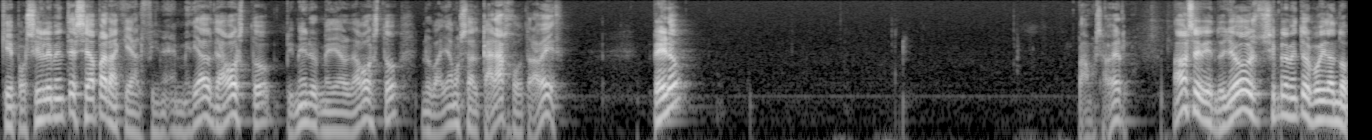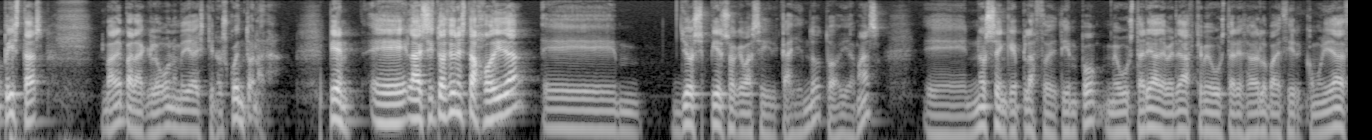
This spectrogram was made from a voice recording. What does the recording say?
que posiblemente sea para que al fin, en mediados de agosto, primeros mediados de agosto, nos vayamos al carajo otra vez. Pero, vamos a verlo. Vamos a ir viendo. Yo simplemente os voy dando pistas, ¿vale? Para que luego no me digáis que no os cuento nada. Bien, eh, la situación está jodida. Eh, yo pienso que va a seguir cayendo todavía más. Eh, no sé en qué plazo de tiempo. Me gustaría, de verdad, que me gustaría saberlo para decir, comunidad,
